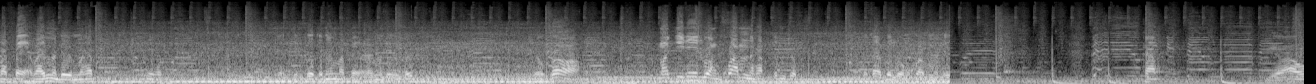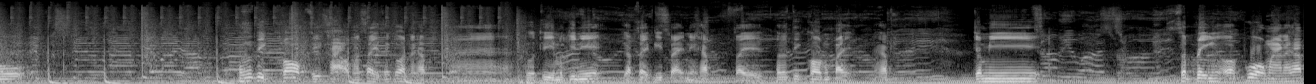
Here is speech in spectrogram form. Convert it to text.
มาแปะไว้เหมือนเดิมนะครับนี่ครับเดี๋ยวสติ๊กเกอร์ตัวนี้มาแปะไว้เหมือนเดิมปุ๊บเดี๋ยวก็ เมื่อกี้นี่หลวงคว่ำนะครับท่านผู้ชมก็จะไปหลวงคว่ำมือนเดิมครับ เดี๋ยวเอาพลาสติกครอบสีขาวมาใส่ซะก่อนนะครับอ่าตัวทีเมื่อกี้นี้กือบใส่ผิดไปนี่ครับใส่พลาสติกครอบลงไปนะครับ จะมีสปริงออกพูออกมานะครับ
